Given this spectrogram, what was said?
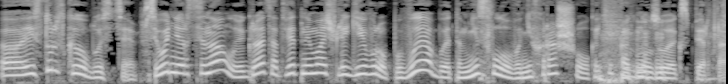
Э, из Тульской области. Сегодня Арсеналу играть ответный матч в Лиге Европы. Вы об этом ни слова, нехорошо. Какие прогнозы у эксперта?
